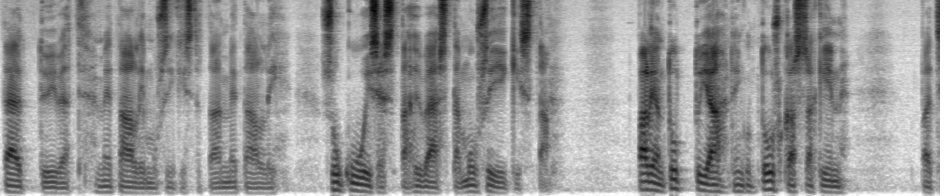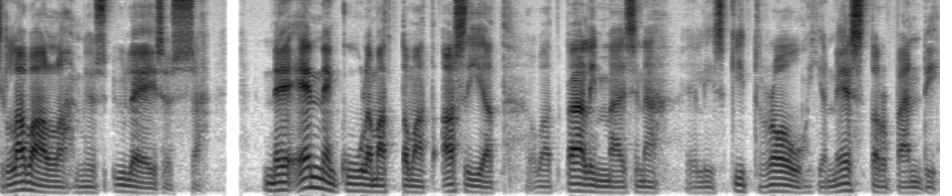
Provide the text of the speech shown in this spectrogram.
täyttyivät metallimusiikista tai metallisukuisesta hyvästä musiikista. Paljon tuttuja, niin kuin Tuskassakin, paitsi lavalla, myös yleisössä – ne ennen kuulemattomat asiat ovat päällimmäisenä, eli Skid Row ja Nestor-bändi.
